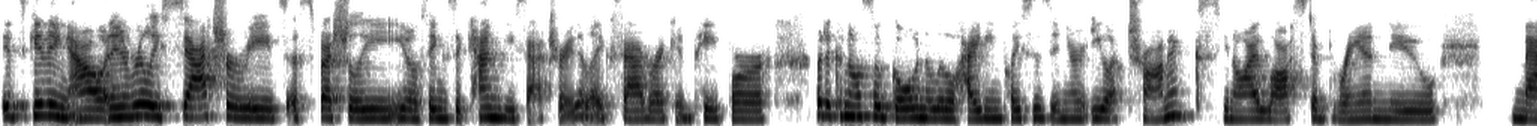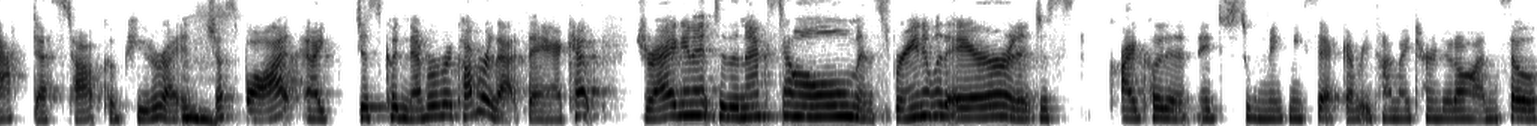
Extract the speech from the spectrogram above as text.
it's giving out and it really saturates especially you know things that can be saturated like fabric and paper but it can also go into little hiding places in your electronics you know i lost a brand new mac desktop computer i had mm. just bought and i just could never recover that thing i kept dragging it to the next home and spraying it with air and it just I couldn't. It just would make me sick every time I turned it on. So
